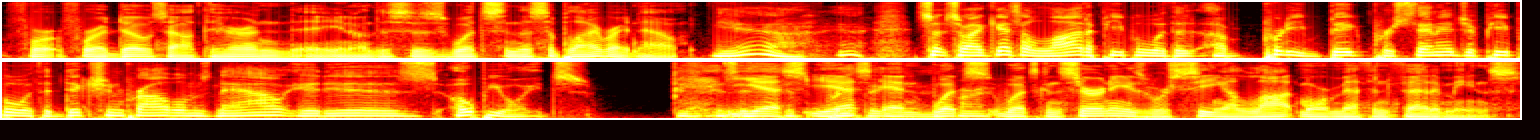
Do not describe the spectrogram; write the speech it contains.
for, for a dose out there, and uh, you know this is what's in the supply right now. Yeah, yeah. So, so I guess a lot of people with a, a pretty big percentage of people with addiction problems now, it is opioids. Is yes, yes. big- And what's right. what's concerning is we're seeing a lot more methamphetamines.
